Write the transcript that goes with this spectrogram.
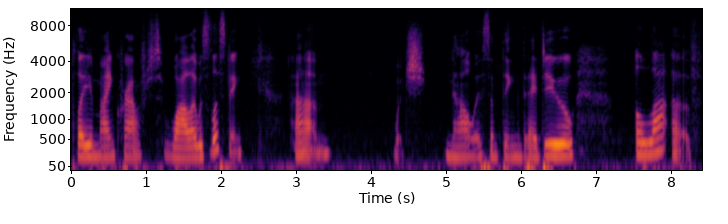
play Minecraft while I was listening, um, which now is something that I do a lot of.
